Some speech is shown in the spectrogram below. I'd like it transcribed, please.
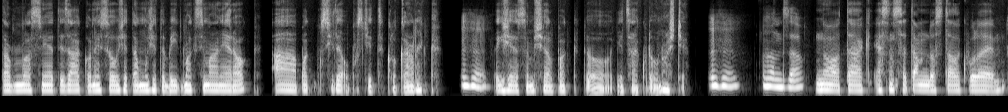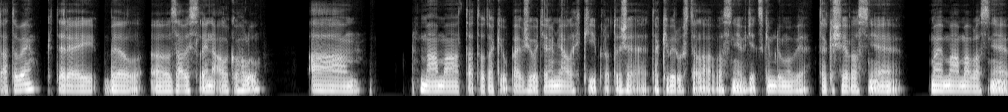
tam vlastně ty zákony jsou, že tam můžete být maximálně rok a pak musíte opustit Klokánek. Mhm. Takže jsem šel pak do děcáku do Unhoště. Mhm. Honzo. No tak já jsem se tam dostal kvůli tátovi, který byl uh, závislý na alkoholu a máma tato taky úplně v životě neměla lehký, protože taky vyrůstala vlastně v dětském domově, takže vlastně moje máma vlastně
